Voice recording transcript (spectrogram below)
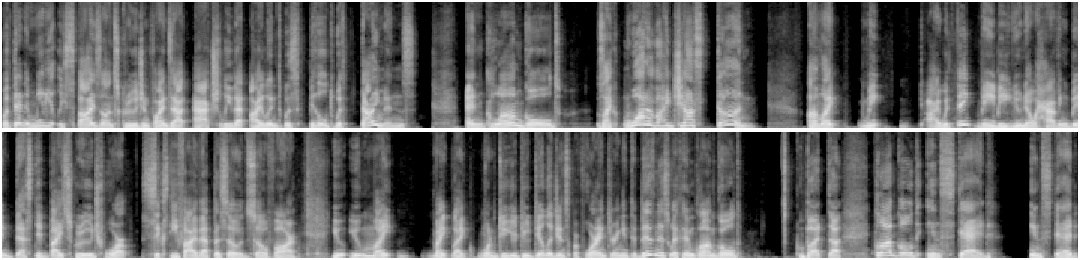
but then immediately spies on Scrooge and finds out actually that island was filled with diamonds. And Glomgold is like, What have I just done? I'm like, me. I would think maybe, you know, having been bested by Scrooge for 65 episodes so far, you you might might like want to do your due diligence before entering into business with him, Glomgold. But uh, Glomgold instead, instead,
